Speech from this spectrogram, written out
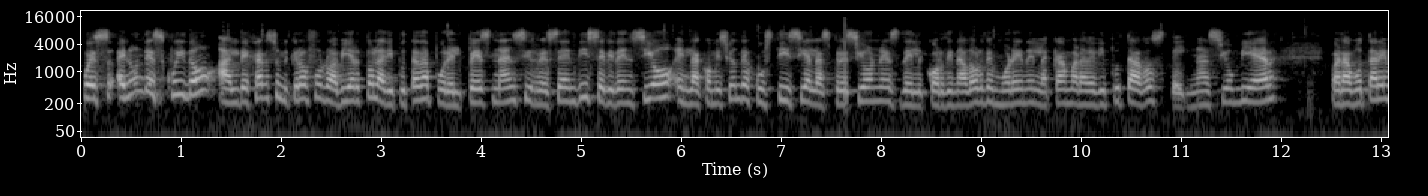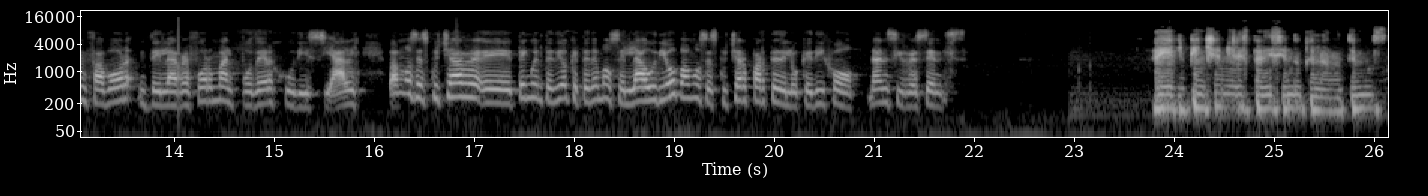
pues en un descuido, al dejar su micrófono abierto, la diputada por el PES, Nancy Reséndiz, evidenció en la Comisión de Justicia las presiones del coordinador de Morena en la Cámara de Diputados, de Ignacio Mier, para votar en favor de la reforma al Poder Judicial. Vamos a escuchar, eh, tengo entendido que tenemos el audio, vamos a escuchar parte de lo que dijo Nancy Reséndiz. el pinche Mier está diciendo que la votemos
